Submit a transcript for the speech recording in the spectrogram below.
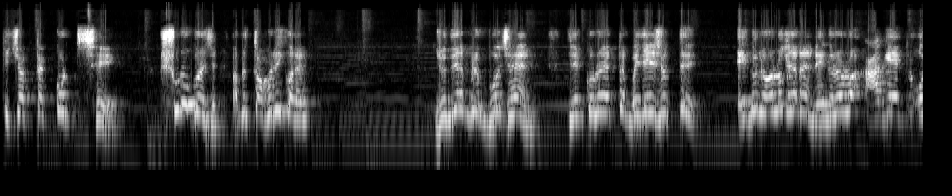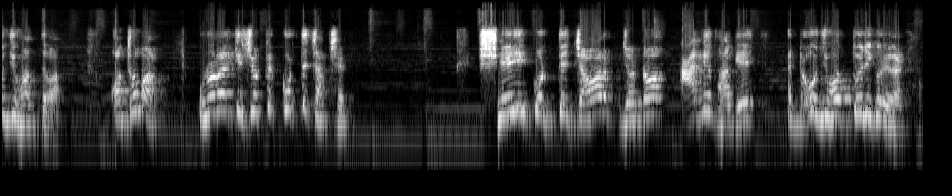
কিছু একটা করছে, শুরু করেছে, আপনি তখনই করেন। যদি আপনি বোঝেন যে কোনো একটা বিদেশি শক্তি, এগুলো হলো জানেন? এগুলো হলো আগে একটা অজুহাত দেওয়া। অথবা ওনারা কিছু একটা করতে চাচ্ছেন। সেই করতে চাওয়ার জন্য আগে ভাগে একটা অজুহাত তৈরি করে রাখা।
